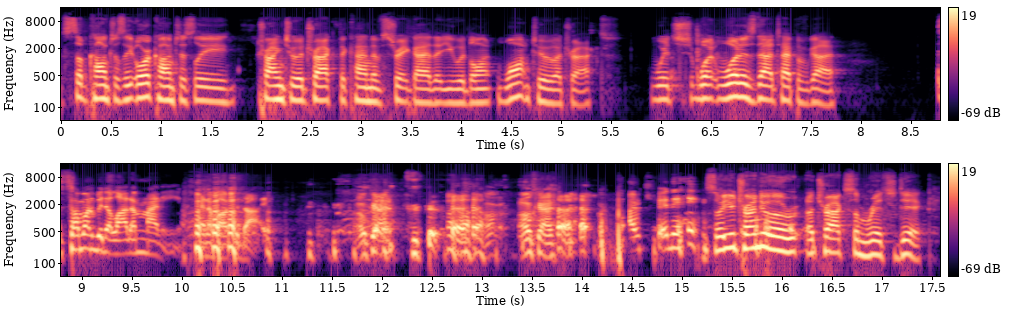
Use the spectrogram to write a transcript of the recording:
subconsciously or consciously trying to attract the kind of straight guy that you would want want to attract. Which what what is that type of guy? Someone with a lot of money and about to die. okay. Uh, okay. I'm kidding. So you're trying to uh, attract some rich dick.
